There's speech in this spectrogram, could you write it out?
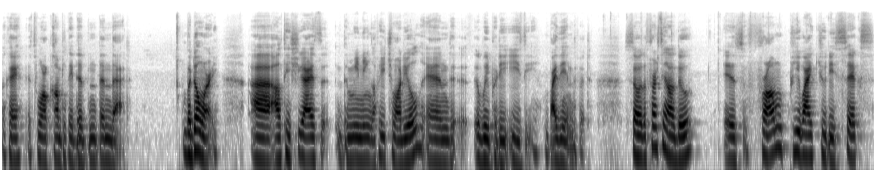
Okay, it's more complicated than, than that. But don't worry, uh, I'll teach you guys the meaning of each module and it'll be pretty easy by the end of it. So the first thing I'll do is from PyQt6,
